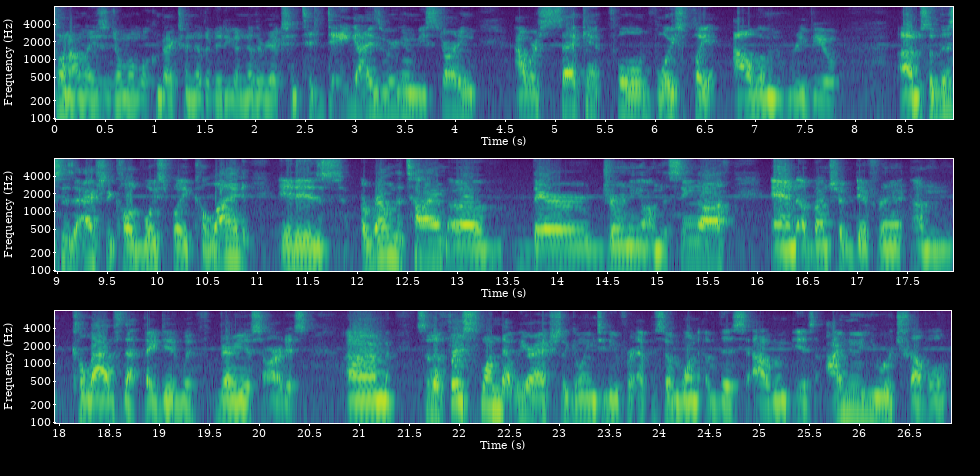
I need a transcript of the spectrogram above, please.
going on, ladies and gentlemen? Welcome back to another video, another reaction. Today, guys, we're going to be starting our second full VoicePlay album review. Um, so this is actually called VoicePlay Collide. It is around the time of their journey on the Sing Off and a bunch of different um, collabs that they did with various artists. Um, so the first one that we are actually going to do for episode one of this album is I Knew You Were Trouble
